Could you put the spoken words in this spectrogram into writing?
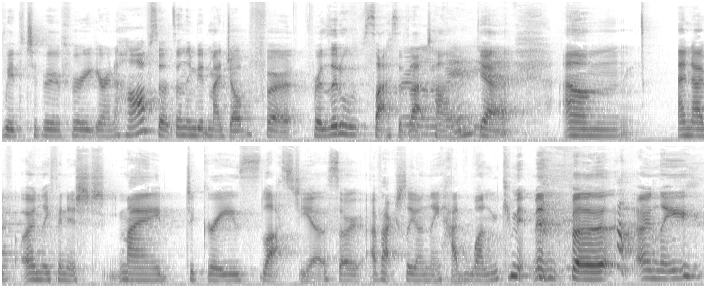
with Taboo for a year and a half, so it's only been my job for for a little slice For of that time. bit, yeah. yeah. Um, and I've only finished my degrees last year, so I've actually only had one commitment for only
